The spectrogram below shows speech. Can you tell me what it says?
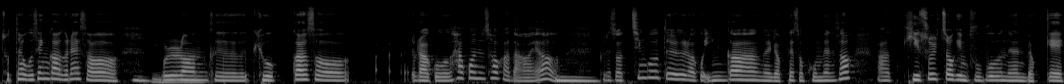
좋다고 생각을 해서 음. 물론 그 교과서 라고 학원서가 나와요. 음. 그래서 친구들하고 인강을 옆에서 보면서 아 기술적인 부분은 몇 개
